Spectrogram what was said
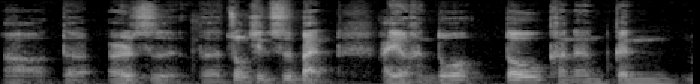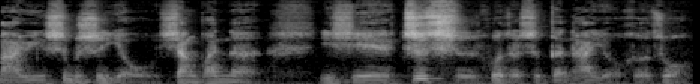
啊的儿子的中信资本，还有很多都可能跟马云是不是有相关的一些支持，或者是跟他有合作，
